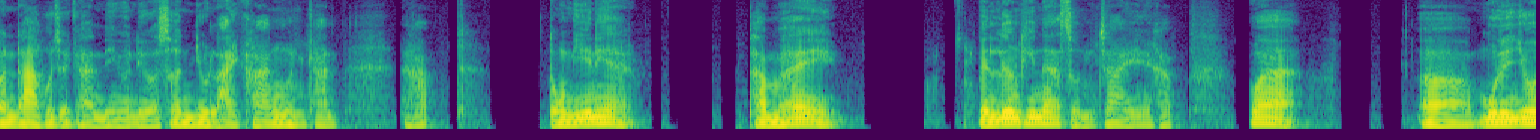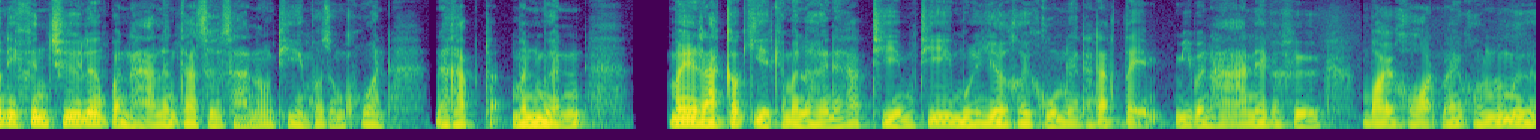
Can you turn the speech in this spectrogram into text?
บรรดาผู้จัดการทีมของนิวคาสเซิลอยู่หลายครั้งเหมือนกันนะครับ ตรงนี้เนี่ยทำให้เป็นเรื่องที่น่าสนใจนะครับ ว่า มูรินโญ่นี่ขึ้นชื่อเรื่องปัญหาเรื่องการสื่อสารของทีมพอสมควรนะครับ มันเหมือนไม่รักก็เกลียดกันมาเลยนะครับ ทีมที่มูรินโญ่เคยคุมเนี่ยถ้านักเตะมีปัญหาเนี่ยก็คือบอยคอรดไม่ให้ความร่วมมือ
